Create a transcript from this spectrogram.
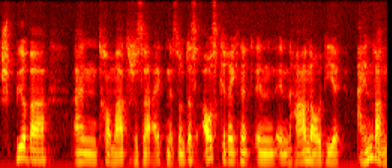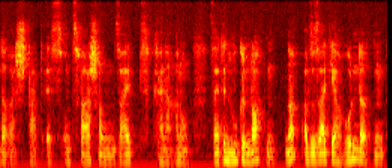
spürbar ein traumatisches Ereignis. Und das ausgerechnet in, in Hanau, die Einwandererstadt ist, und zwar schon seit, keine Ahnung, seit den Hugenotten, ne? also seit Jahrhunderten,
